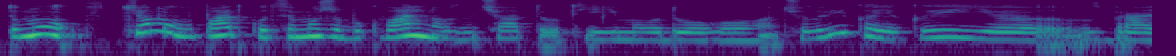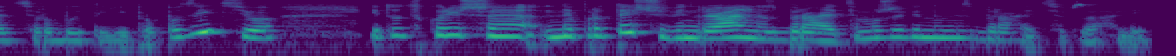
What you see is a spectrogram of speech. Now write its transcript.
Тому в цьому випадку це може буквально означати от її молодого чоловіка, який е, збирається робити їй пропозицію. І тут скоріше не про те, що він реально збирається, може він і не збирається взагалі.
